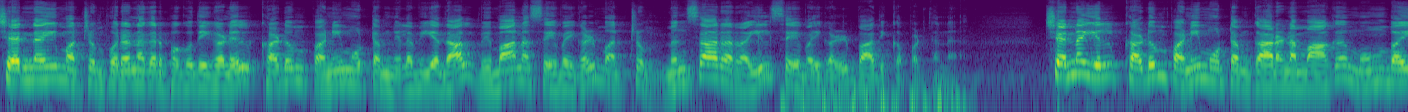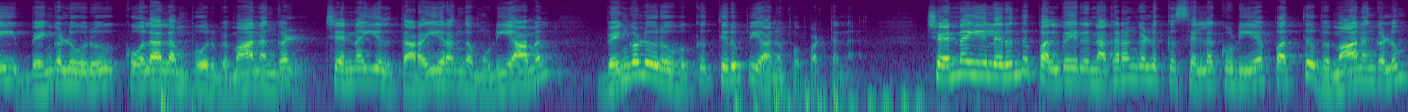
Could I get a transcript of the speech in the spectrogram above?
சென்னை மற்றும் புறநகர் பகுதிகளில் கடும் பனிமூட்டம் நிலவியதால் விமான சேவைகள் மற்றும் மின்சார ரயில் சேவைகள் பாதிக்கப்பட்டன. சென்னையில் கடும் பனிமூட்டம் காரணமாக மும்பை பெங்களூரு கோலாலம்பூர் விமானங்கள் சென்னையில் தரையிறங்க முடியாமல் பெங்களூருவுக்கு திருப்பி அனுப்பப்பட்டன. சென்னையிலிருந்து பல்வேறு நகரங்களுக்கு செல்லக்கூடிய பத்து விமானங்களும்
